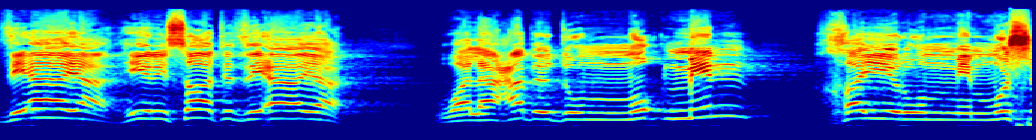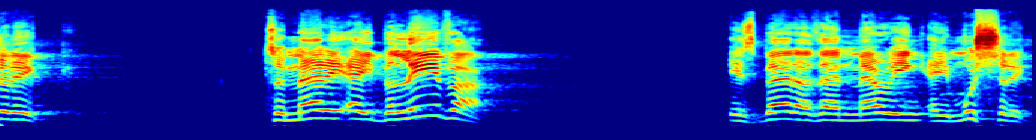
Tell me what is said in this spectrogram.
the ayah. He recited the ayah. وَلَعَبْدٌ مُؤْمِنٌ خَيْرٌ مِّن مُشْرِكٍ To marry a believer is better than marrying a mushrik.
